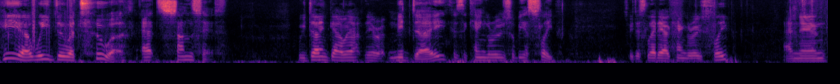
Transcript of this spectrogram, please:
here we do a tour at sunset. We don't go out there at midday because the kangaroos will be asleep. So we just let our kangaroos sleep and then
